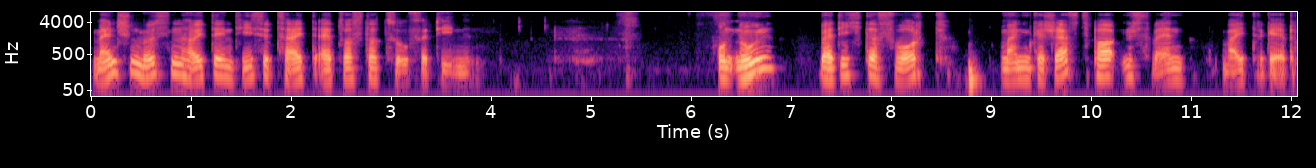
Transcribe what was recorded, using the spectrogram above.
Menschen müssen heute in dieser Zeit etwas dazu verdienen. Und nun werde ich das Wort meinem Geschäftspartner Sven weitergeben.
